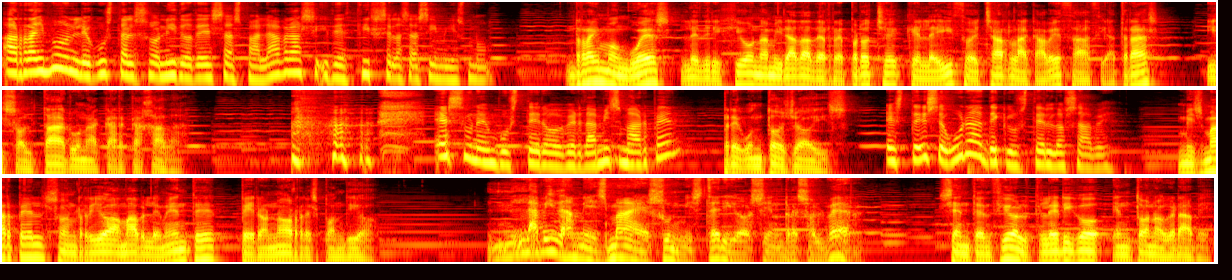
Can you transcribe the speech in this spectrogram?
A Raymond le gusta el sonido de esas palabras y decírselas a sí mismo. Raymond West le dirigió una mirada de reproche que le hizo echar la cabeza hacia atrás y soltar una carcajada. es un embustero, ¿verdad, Miss Marple? preguntó Joyce. Estoy segura de que usted lo sabe. Miss Marple sonrió amablemente, pero no respondió. La vida misma es un misterio sin resolver, sentenció el clérigo en tono grave.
